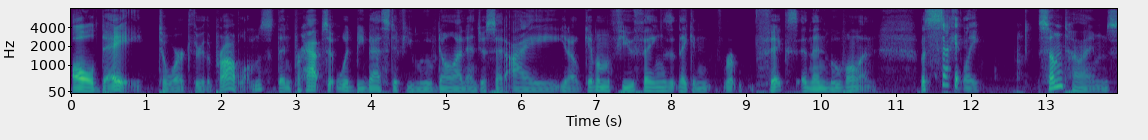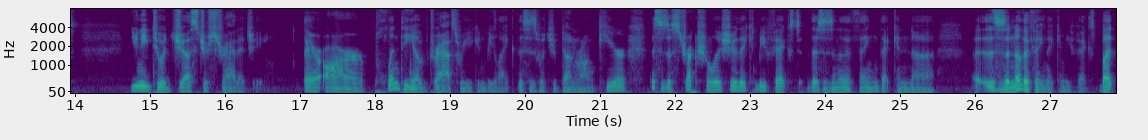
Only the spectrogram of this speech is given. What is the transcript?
all day to work through the problems, then perhaps it would be best if you moved on and just said, I, you know, give them a few things that they can r- fix and then move on. But secondly, sometimes you need to adjust your strategy. There are plenty of drafts where you can be like, this is what you've done wrong here. This is a structural issue that can be fixed. This is another thing that can, uh, uh this is another thing that can be fixed. But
